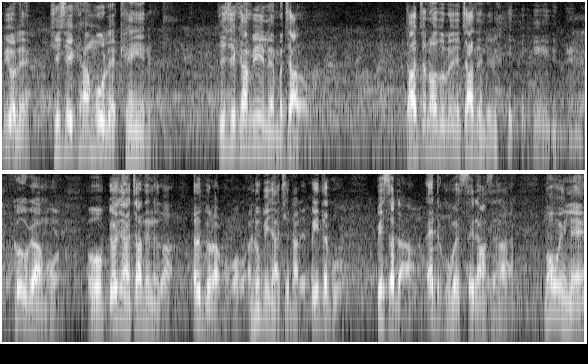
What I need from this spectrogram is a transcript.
ပြီးတော့လေရေရှည်ခံမို့လည်းခင်းရင်တယ် ရေရှည်ခံပြီးရင်လည်းမကြတော့ဘူးဒါကျွန်တော်တို့လည်းကြားတင်နေပြီဟုတ်ကဲ့မောဟိုပြောချင်တာကြားတင်နေဆိုတာအဲ့လိုပြောတာမဟုတ်ပါဘူးအမှုပညာချစ်တာလေပိသက်ကိုပိဆက်တာအဲ့တခုပဲစိတ်ထဲမှာစဉ်းစားတာမဟုတ်ရင်လည်း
